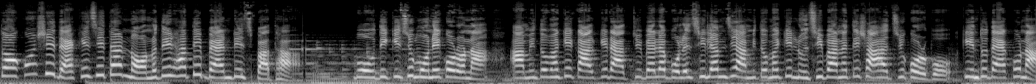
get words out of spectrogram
তখন সে দেখে যে তার ননদের হাতে ব্যান্ডেজ বাঁধা। বৌদি, কিছু মনে করো না। আমি তোমাকে কালকে রাত্রিবেলা বলেছিলাম যে আমি তোমাকে লুচি বানাতে সাহায্য করব। কিন্তু দেখো না,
